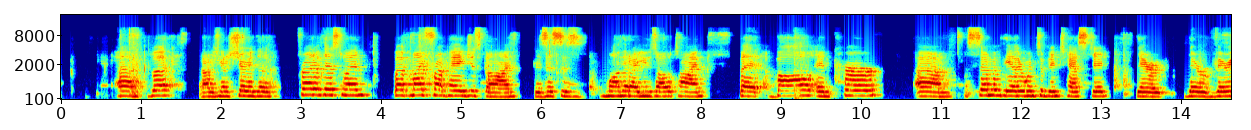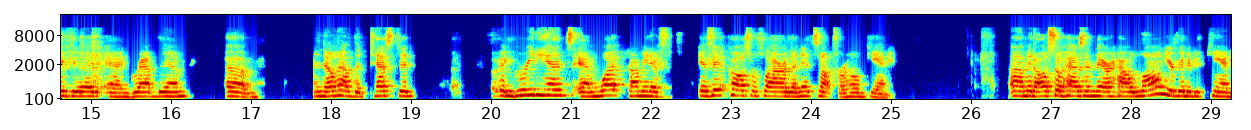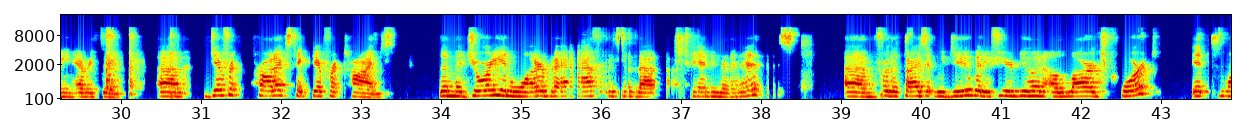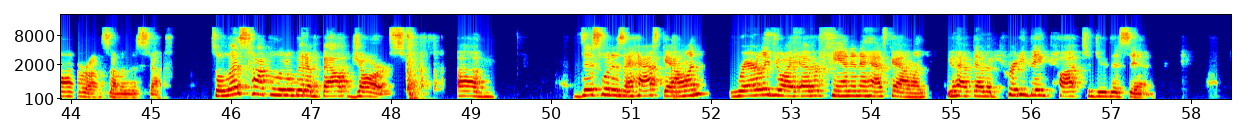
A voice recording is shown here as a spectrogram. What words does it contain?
um, book. I was going to show you the front of this one, but my front page is gone because this is one that I use all the time but Ball and Kerr, um, some of the other ones have been tested. They're they're very good, and grab them. Um, and they'll have the tested ingredients and what I mean. If if it calls for flour, then it's not for home canning. Um, it also has in there how long you're going to be canning everything. Um, different products take different times. The majority in water bath is about 10 minutes um, for the size that we do. But if you're doing a large quart, it's longer on some of this stuff. So let's talk a little bit about jars. Um, this one is a half gallon. Rarely do I ever can in a half gallon. You have to have a pretty big pot to do this in.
